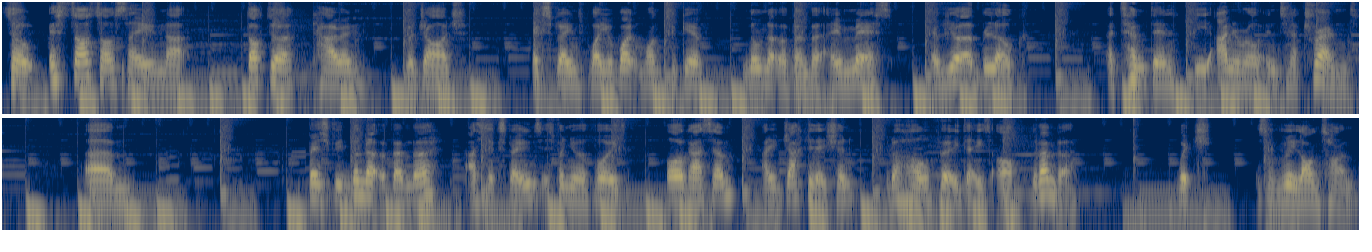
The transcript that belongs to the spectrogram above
So it starts off saying that Dr. Karan Rajan explains why you might want to give No Nut November a miss if you're a bloke attempting the annual internet trend. Um, basically, No Nut November, as he explains, is when you avoid orgasm and ejaculation for the whole 30 days of November, which is a really long time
